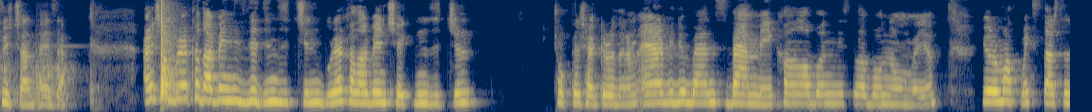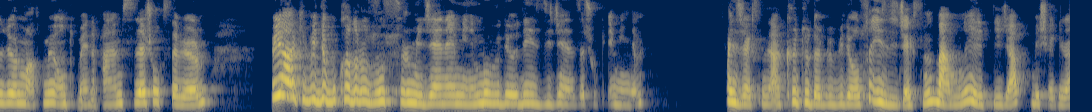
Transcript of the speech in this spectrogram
Su içen teyze. Arkadaşlar buraya kadar beni izlediğiniz için, buraya kadar beni çektiğiniz için çok teşekkür ederim. Eğer video beğendiyse beğenmeyi, kanala abone değilseniz abone olmayı, yorum atmak isterseniz yorum atmayı unutmayın efendim. Sizleri çok seviyorum. Bir dahaki video bu kadar uzun sürmeyeceğine eminim. Bu videoyu da izleyeceğinize çok eminim izleyeceksiniz. Yani kötü de bir video olsa izleyeceksiniz. Ben bunu editleyeceğim bir şekilde.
